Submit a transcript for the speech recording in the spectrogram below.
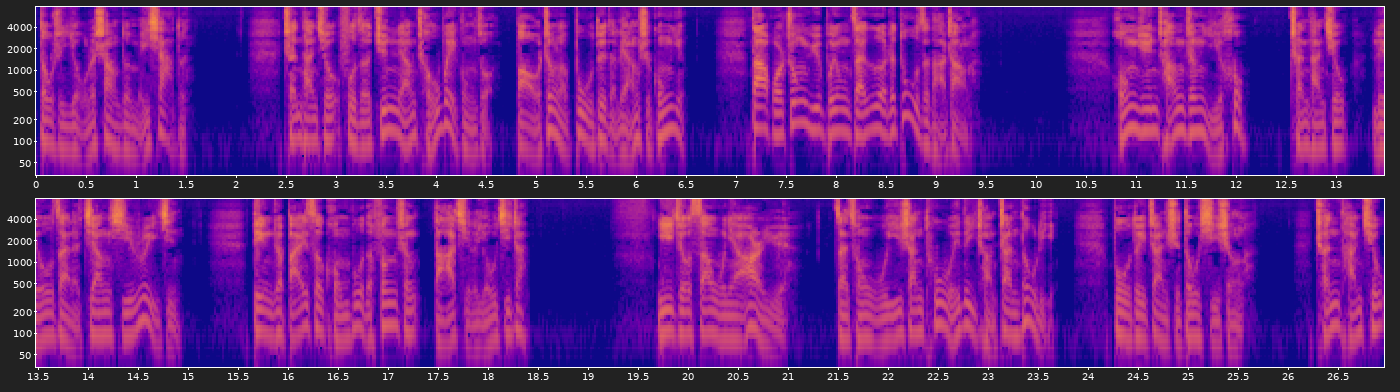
都是有了上顿没下顿。陈潭秋负责军粮筹备工作，保证了部队的粮食供应，大伙终于不用再饿着肚子打仗了。红军长征以后，陈潭秋留在了江西瑞金，顶着白色恐怖的风声打起了游击战。一九三五年二月，在从武夷山突围的一场战斗里，部队战士都牺牲了，陈潭秋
